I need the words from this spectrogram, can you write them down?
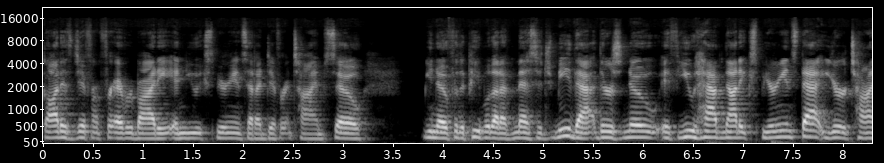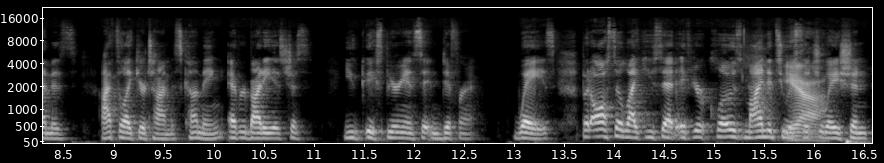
God is different for everybody and you experience at a different time. So, you know, for the people that have messaged me that there's no, if you have not experienced that, your time is, I feel like your time is coming. Everybody is just, you experience it in different ways. But also, like you said, if you're closed minded to Yeah. a situation,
